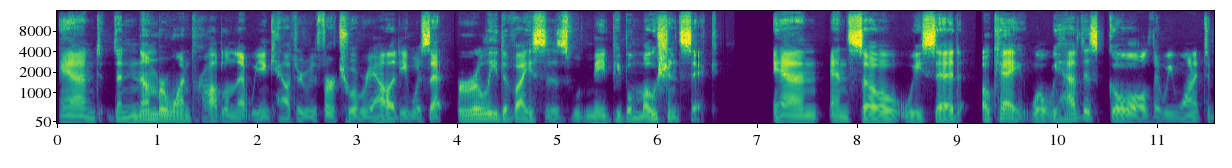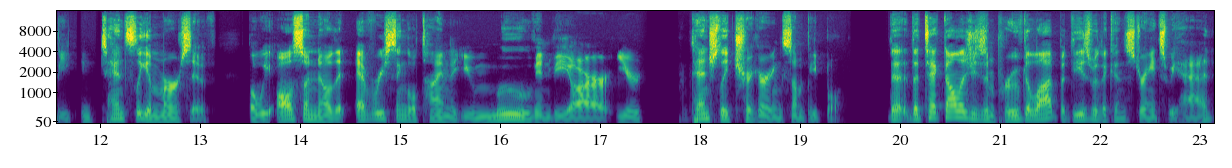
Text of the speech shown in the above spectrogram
And the number one problem that we encountered with virtual reality was that early devices made people motion sick and and so we said okay well we have this goal that we want it to be intensely immersive but we also know that every single time that you move in VR, you're potentially triggering some people. The the technology's improved a lot, but these were the constraints we had.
